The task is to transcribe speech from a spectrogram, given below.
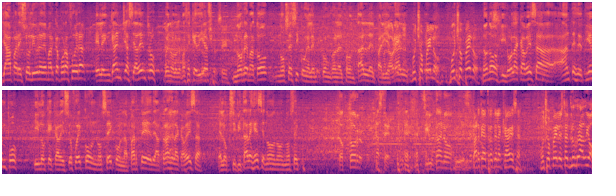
ya apareció libre de marca por afuera, el enganche hacia adentro. Bueno, lo que pasa es que Díaz Lucho, sí. no remató, no sé si con el, con, con el frontal, el parietal. Mucho pelo, mucho pelo. No, no, giró la cabeza antes de tiempo y lo que cabeció fue con, no sé, con la parte de atrás de la cabeza. El occipital es ese, no, no, no sé. Doctor Castel, cirujano. Parte de atrás de la cabeza. Mucho pelo, este es Blue Radio.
